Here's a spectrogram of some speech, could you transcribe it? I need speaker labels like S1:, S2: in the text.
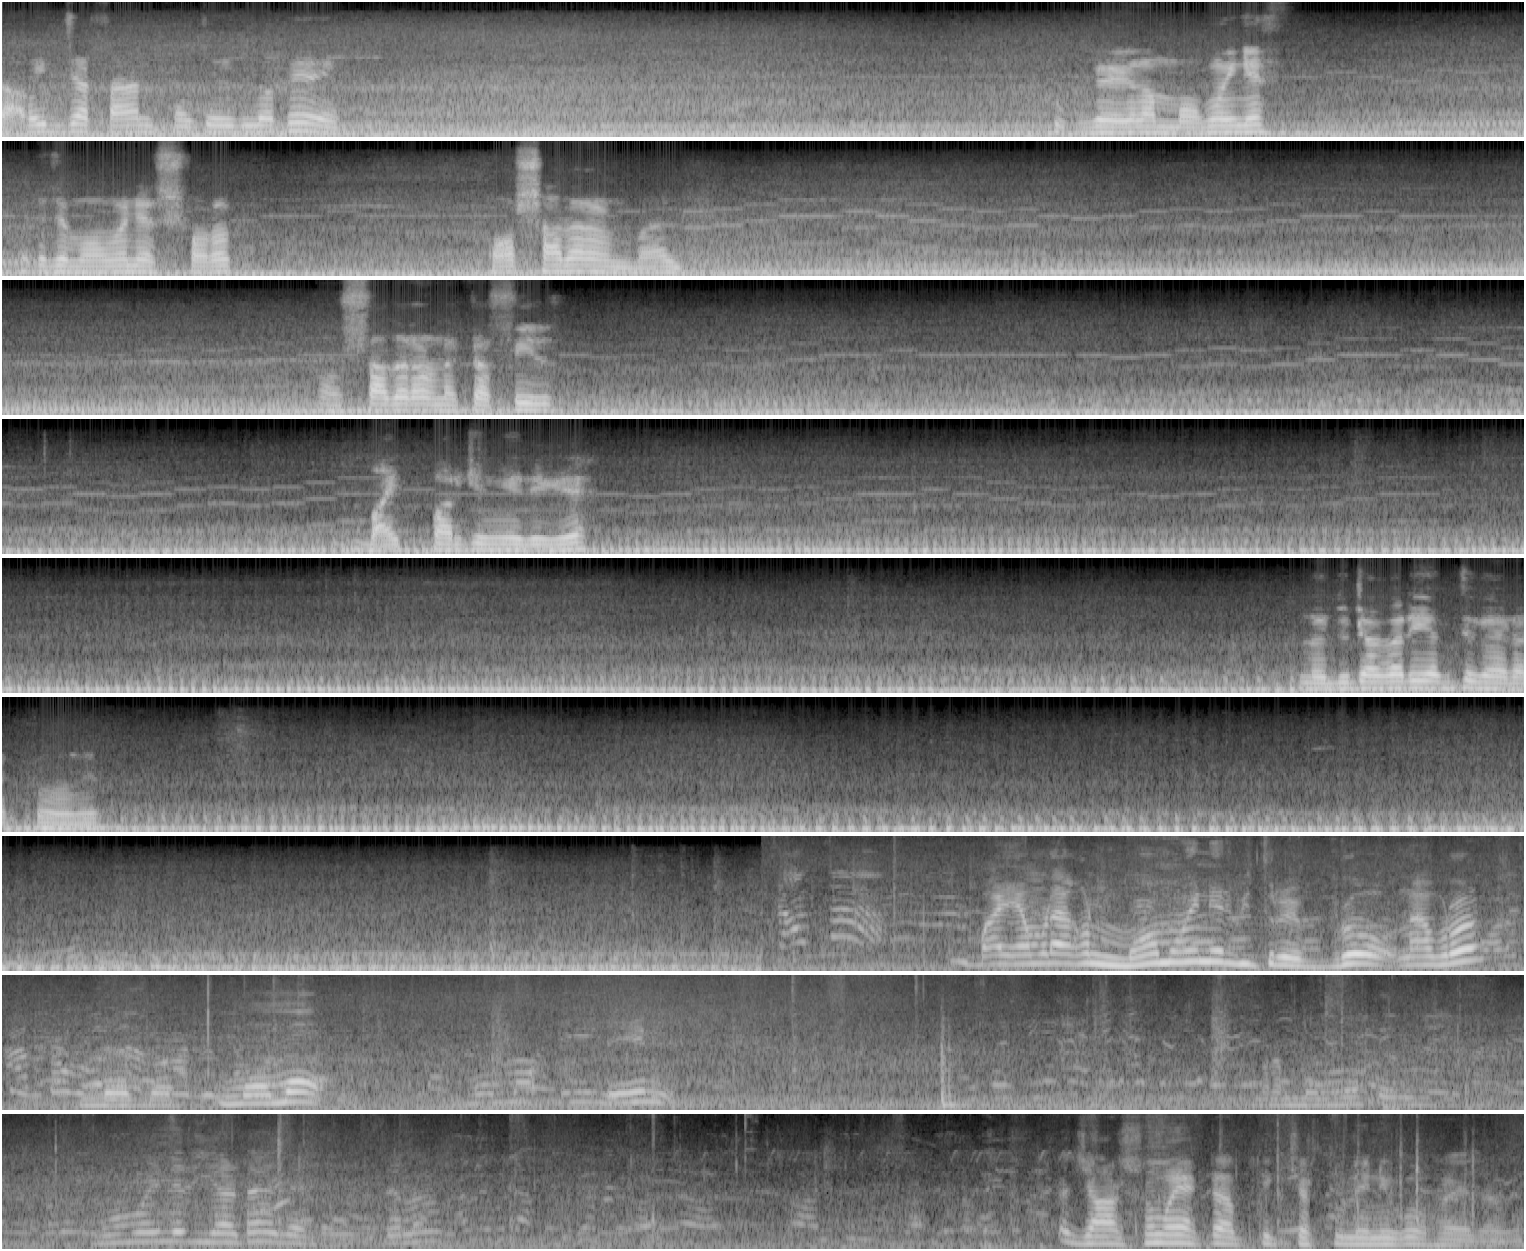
S1: গাড়ির যা টান থাকে এগুলোতে গেলাম মমইনে এটা যে মমইনের সড়ক, অসাধারণ ভাই। অসাধারণ একটা ফিল বাইক পার্কিং এদিকে। দুটা গাড়ি এক জায়গায় রাখতে হবে। ভাই আমরা এখন মমইনের ভিতরে ব্রো না ব্রো? মোমো। মোমো ইন
S2: মোবাইলের ইয়াটা চলো।
S1: যাওয়ার সময় একটা পিকচার তুলে নিব হয়ে যাবে।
